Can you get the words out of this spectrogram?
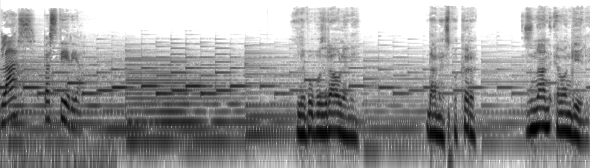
Glas pastirja. Lepo pozdravljeni, danes pa kar znan evangelij.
